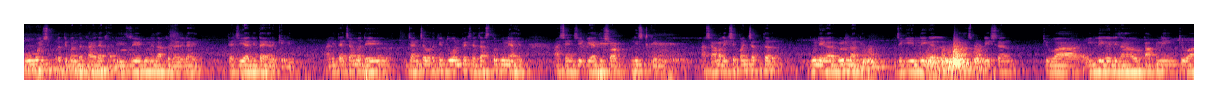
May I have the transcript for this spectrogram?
गोवंश प्रतिबंध कायद्याखाली जे गुन्हे दाखल झालेले आहेत त्याची यादी तयार केली. आणि त्याच्यामध्ये ज्यांच्यावरती दोनपेक्षा जास्त गुन्हे आहेत अशांची एक यादी शॉर्ट लिस्ट केली. अशा आम्हाला एकशे पंच्याहत्तर गुन्हेगार मिळून आले जे की इलिगल ट्रान्सपोर्टेशन किंवा इलिगली जनावर कापणे किंवा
